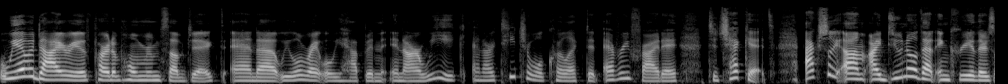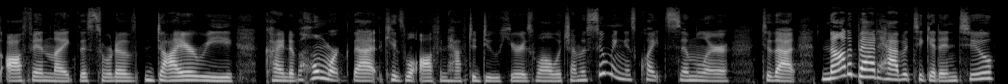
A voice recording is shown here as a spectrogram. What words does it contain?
we have a diary as part of homeroom subject and, uh, we will write what we happen in our week and our teacher will collect it every Friday to check it. Actually, um, I do know that in Korea there's often like this sort of diary kind of homework that kids will often have to do here as well, which I'm assuming is quite similar to that. Not a bad habit to get into.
